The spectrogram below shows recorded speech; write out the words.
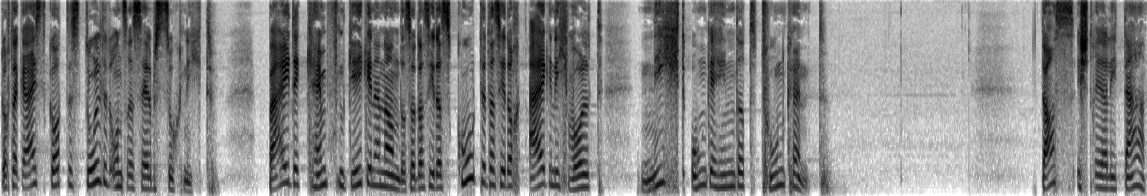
Doch der Geist Gottes duldet unsere Selbstsucht nicht. Beide kämpfen gegeneinander, so dass ihr das Gute, das ihr doch eigentlich wollt, nicht ungehindert tun könnt. Das ist die Realität.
